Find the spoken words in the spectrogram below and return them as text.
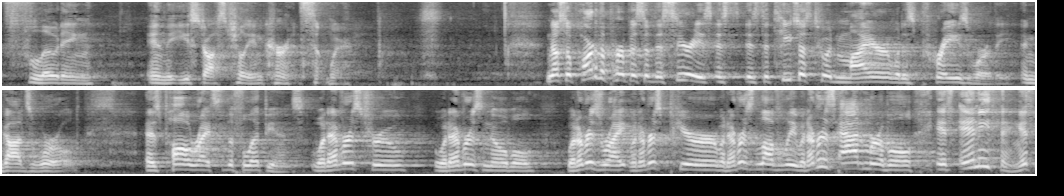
floating in the East Australian current somewhere. Now, so part of the purpose of this series is, is to teach us to admire what is praiseworthy in God's world. As Paul writes to the Philippians, whatever is true, whatever is noble, whatever is right, whatever is pure, whatever is lovely, whatever is admirable, if anything, if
